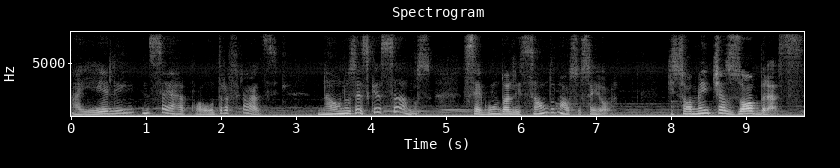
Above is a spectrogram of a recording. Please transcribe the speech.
Aí ele encerra com a outra frase: Não nos esqueçamos, segundo a lição do nosso Senhor, que somente as obras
